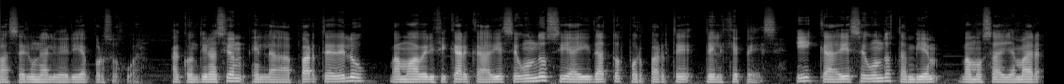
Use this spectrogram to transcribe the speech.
va a ser una librería por software. A continuación, en la parte de loop, vamos a verificar cada 10 segundos si hay datos por parte del GPS. Y cada 10 segundos también vamos a llamar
